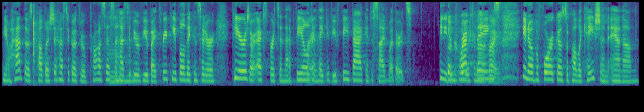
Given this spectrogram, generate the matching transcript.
you know, had those published, it has to go through a process. It has to be reviewed by three people. They consider peers or experts in that field, Right. and they give you feedback and decide whether it's you need to correct published or not. things, Right. you know, before it goes to publication. And um,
